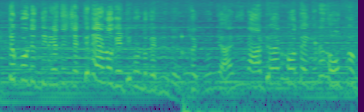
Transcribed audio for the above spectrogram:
എട്ട് പൊട്ടി തിരിയാത്ത ചെക്കനെയാണോ കെട്ടിക്കൊണ്ട് വരുന്നത്? അയ്യോ ഞാൻ ഈ നാട്ടുകാർ മൊത്തം എങ്ങനെ നോക്കും?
